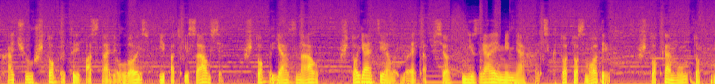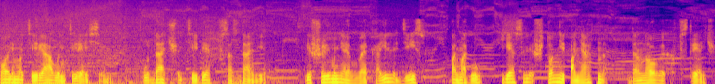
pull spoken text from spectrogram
Хочу, чтобы ты поставил лойс и подписался, чтобы я знал, что я делаю это все не зря и меня хоть кто-то смотрит, что кому-то мой материал интересен. Удачи тебе в создании. Пиши мне в ВК или ДИС, помогу, если что непонятно. До новых встреч.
